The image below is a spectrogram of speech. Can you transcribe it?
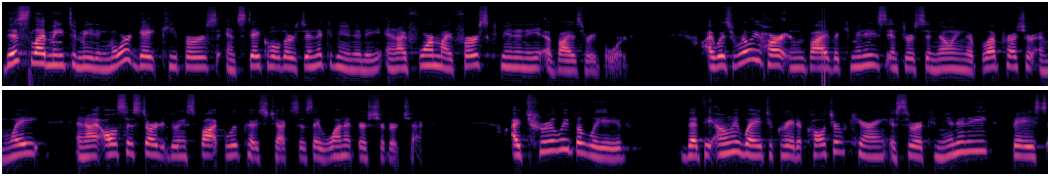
This led me to meeting more gatekeepers and stakeholders in the community, and I formed my first community advisory board. I was really heartened by the community's interest in knowing their blood pressure and weight, and I also started doing spot glucose checks as they wanted their sugar checked. I truly believe that the only way to create a culture of caring is through a community based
